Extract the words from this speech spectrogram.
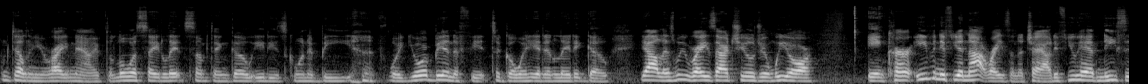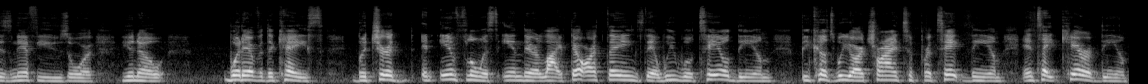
I'm telling you right now, if the Lord say let something go, it is going to be for your benefit to go ahead and let it go. Y'all, as we raise our children, we are incur even if you're not raising a child, if you have nieces, nephews, or you know, whatever the case, but you're an influence in their life. There are things that we will tell them because we are trying to protect them and take care of them.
